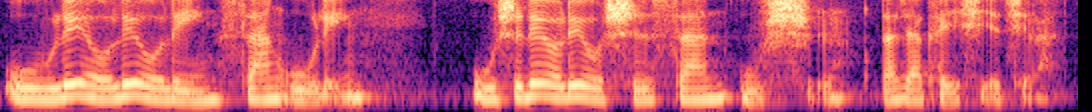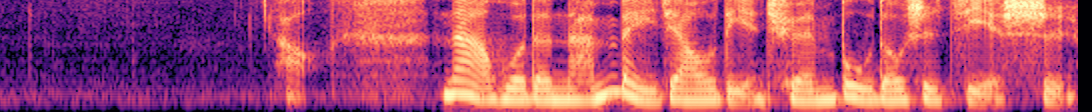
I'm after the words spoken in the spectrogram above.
五六六零三五零五十六六十三五十，大家可以写起来。好，那我的南北焦点全部都是解释，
